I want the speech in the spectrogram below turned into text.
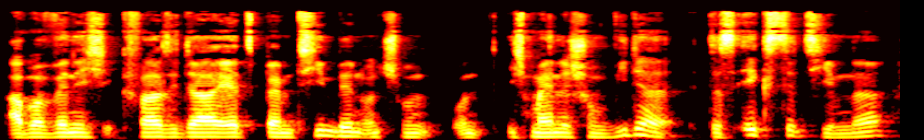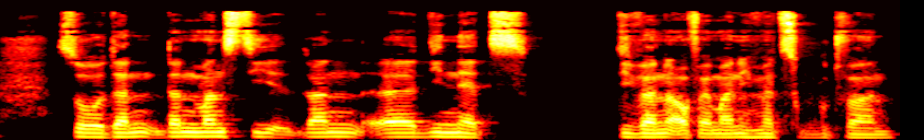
Aber wenn ich quasi da jetzt beim Team bin und schon und ich meine schon wieder das x-te Team, ne, so dann dann waren es die dann äh, die Nets, die dann auf einmal nicht mehr zu gut waren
